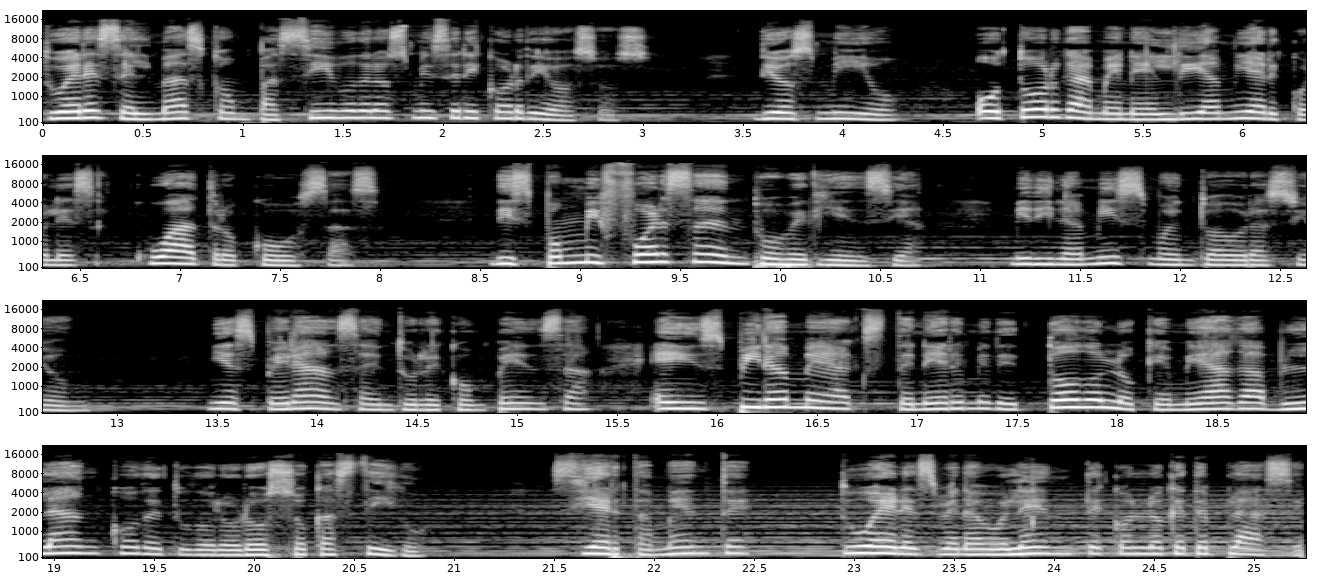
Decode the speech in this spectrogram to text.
tú eres el más compasivo de los misericordiosos. Dios mío, otórgame en el día miércoles cuatro cosas Dispón mi fuerza en tu obediencia, mi dinamismo en tu adoración, mi esperanza en tu recompensa, e inspírame a abstenerme de todo lo que me haga blanco de tu doloroso castigo. Ciertamente, tú eres benevolente con lo que te place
